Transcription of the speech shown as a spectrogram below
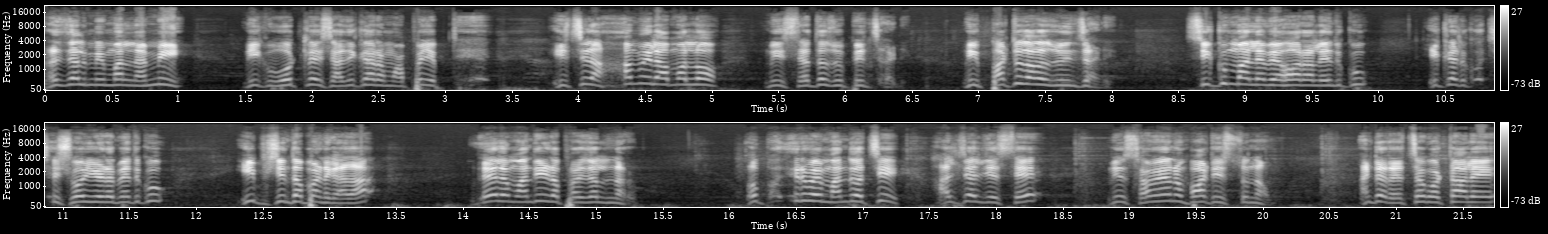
ప్రజలు మిమ్మల్ని నమ్మి మీకు ఓట్లేసి అధికారం అప్పచెప్తే ఇచ్చిన హామీల అమల్లో మీ శ్రద్ధ చూపించండి. మీ పట్టుదల చూపించండి. సిగ్గుమాలిన వ్యవహారాలు ఎందుకు? ఇక్కడికి వచ్చే షో చేయడం ఎందుకు? ఈ చింతపండు కదా? వేల మంది ఇక్కడ ప్రజలు ఉన్నారు. ఓ పది ఇరవై మంది వచ్చి హల్చల్ చేస్తే మేము సమయం పాటిస్తున్నాం. అంటే రెచ్చగొట్టాలి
